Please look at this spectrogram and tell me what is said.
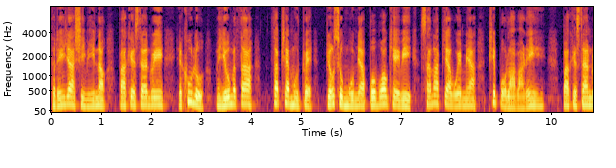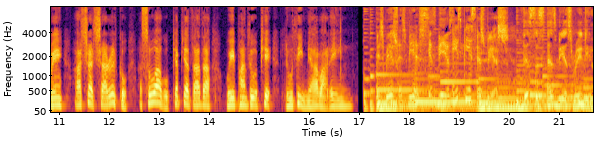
သတင်းရရှိပြီးနောက်ပါကစ္စတန်တွင်ယခုလိုမယိုမသားတပ်ဖြတ်မှုတွေပြောဆိုမှုများပေါ်ပေါက်ခဲ့ပြီးဆန္ဒပြပွဲများဖြစ်ပေါ်လာပါတယ်။ပါကစ္စတန်တွင်အာရှတ်ရှာရစ်ကိုအစိုးရကိုပြက်ပြက်သားသားဝေဖန်သူအဖြစ်လူသိများပါတယ်။ SBS SBS SBS SBS SBS This is SBS Radio.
